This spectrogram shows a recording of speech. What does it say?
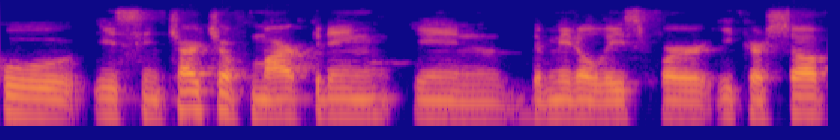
who is in charge of marketing in the Middle East for Ekersoft.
